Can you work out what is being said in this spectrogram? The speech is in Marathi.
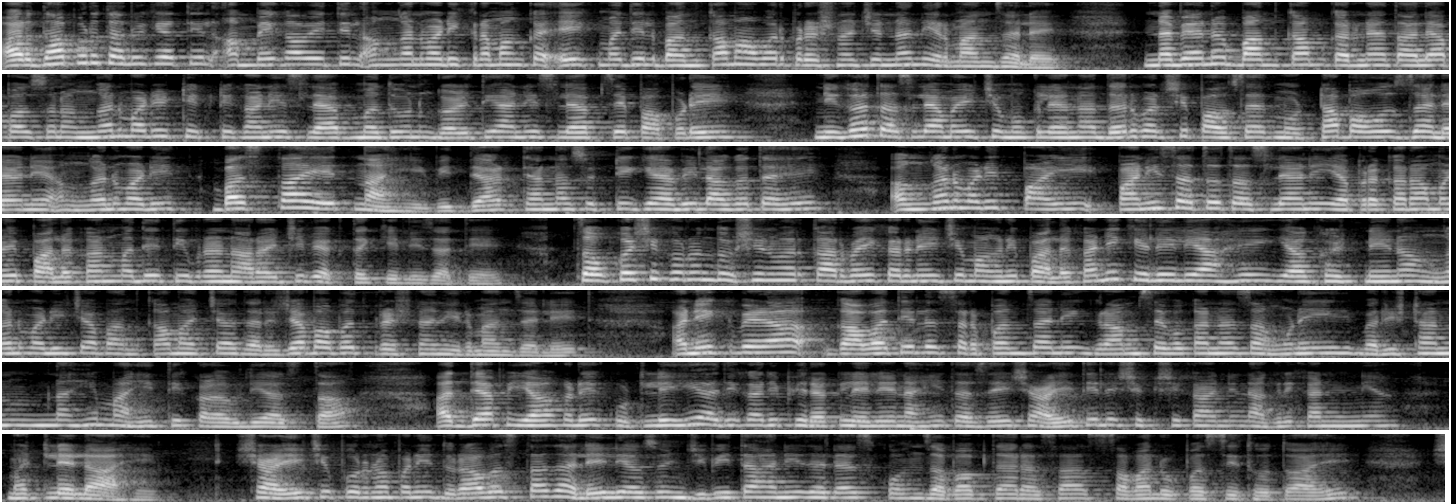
अर्धापूर तालुक्यातील आंबेगाव येथील अंगणवाडी क्रमांक एक मधील बांधकामावर प्रश्नचिन्ह निर्माण झालंय. नव्यानं बांधकाम करण्यात आल्यापासून अंगणवाडी ठिकठिकाणी स्लॅबमधून गळती आणि स्लॅबचे पापडे निघत असल्यामुळे चिमुकल्यांना दरवर्षी पावसाळ्यात मोठा पाऊस झाल्याने अंगणवाडीत बसता येत नाही. विद्यार्थ्यांना सुट्टी घ्यावी लागत आहे. अंगणवाडीत पाणी पाणी साचत असल्याने या प्रकारामुळे पालकांमध्ये तीव्र नाराजी व्यक्त केली जाते. चौकशी करून दोषींवर कारवाई करण्याची मागणी पालकांनी केलेली आहे. या घटनेनं अंगणवाडीच्या बांधकामाच्या दर्जाबाबत प्रश्न निर्माण झालेत. अनेक वेळा गावातील सरपंचांनी ग्रामसेवकांना सांगूनही वरिष्ठांनाही माहिती कळवली असता अद्याप याकडे कुठलेही अधिकारी फिरकलेले नाहीत असे शाळेतील शिक्षिका आणि नागरिकांनी म्हटलेलं आहे. शाळेची पूर्णपणे दुरावस्था झालेली असून जीवितहानी झाल्यास कोण जबाबदार असा सवाल उपस्थित होतो आहे.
